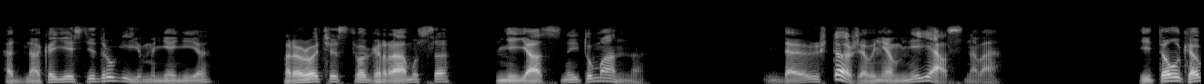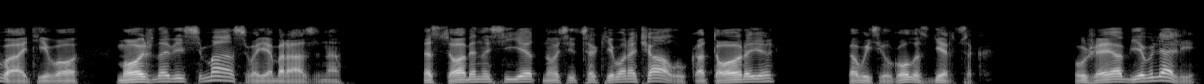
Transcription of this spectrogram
Однако есть и другие мнения. Пророчество Грамуса неясно и туманно. Да что же в нем неясного? И толковать его можно весьма своеобразно. Особенно сие относится к его началу, которое, — повысил голос герцог, — уже объявляли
